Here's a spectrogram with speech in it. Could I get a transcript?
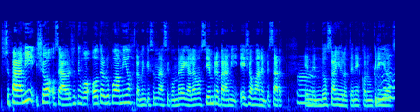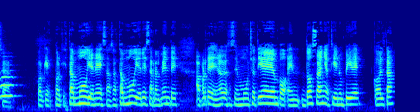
Yo- para mí, yo, o sea, a ver, yo tengo otro grupo de amigos también que son de la secundaria que hablamos siempre. Para mí, ellos van a empezar en, en dos años los tenés con un crío, o sea, porque, porque están muy en esa, o sea, están muy en esa realmente. Aparte de novios hace mucho tiempo, en dos años tiene un pibe, colta.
